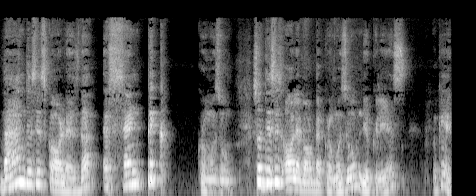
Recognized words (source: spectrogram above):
then this is called as the acentric chromosome. So this is all about the chromosome nucleus. Okay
